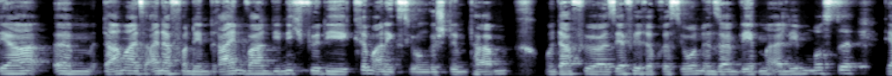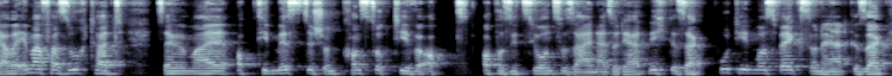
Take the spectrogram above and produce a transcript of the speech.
der ähm, damals einer von den dreien waren, die nicht für die Krim-Annexion gestimmt haben und dafür sehr viel Repression in seinem Leben erleben musste, der aber immer versucht hat, sagen wir mal, optimistisch und konstruktiv konstruktive Op Opposition zu sein. Also der hat nicht gesagt, Putin muss weg, sondern er hat gesagt,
